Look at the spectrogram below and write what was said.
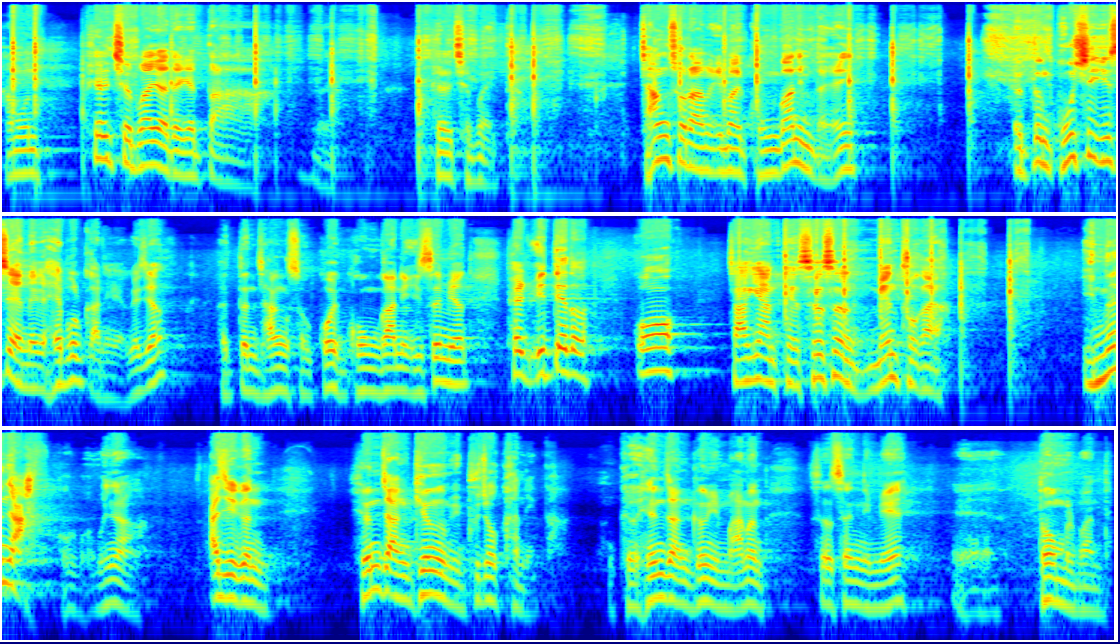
한번 펼쳐봐야 되겠다. 네, 펼쳐봐야겠다. 장소라면 이말 공간입니다. 어떤 곳이 있어야 내가 해볼 거 아니에요. 그죠? 어떤 장소, 고- 공간이 있으면 펼- 이때도 꼭 자기한테 스승, 멘토가 있느냐? 뭐냐? 아직은 현장 경험이 부족하니까 그 현장 경험이 많은 스승님의 예, 도움을 받는데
